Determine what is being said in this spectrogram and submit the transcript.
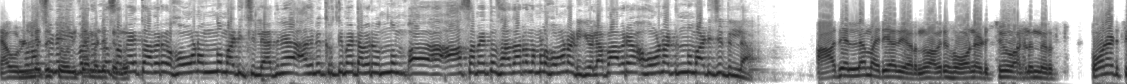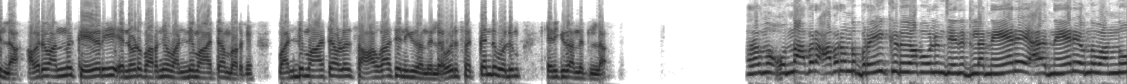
ഞാൻ ഉള്ളിൽ ചോദിക്കാൻ വേണ്ടി സമയത്ത് അവർ ഹോൺ ഒന്നും അടിച്ചില്ല. അതിന് അതിന് കൃത്യമായിട്ട് അവരൊന്നും ആ, സമയത്ത് സാധാരണ നമ്മൾ ഹോൺ അടിക്കുമല്ലോ. അപ്പൊ അവർ ഹോൺ ഒന്നും അടിച്ചിട്ടില്ല. ആദ്യം എല്ലാം മര്യാദയായിരുന്നു. അവർ ഹോൺ അടിച്ചു വണ്ടി നിർത്തി ഹോൺ അടിച്ചില്ല. അവർ വന്ന് കേറി എന്നോട് പറഞ്ഞു വണ്ടി മാറ്റാൻ പറഞ്ഞു. വണ്ടി മാറ്റാനുള്ള സാവകാശം എനിക്ക് തന്നില്ല. ഒരു സെക്കൻഡ് പോലും എനിക്ക് തന്നിട്ടില്ല. അതൊന്ന് ഒന്ന് അവർ അവരൊന്ന് ബ്രേക്ക് ഇടുക പോലും ചെയ്തിട്ടില്ല. നേരെ നേരെ ഒന്ന് വന്നു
